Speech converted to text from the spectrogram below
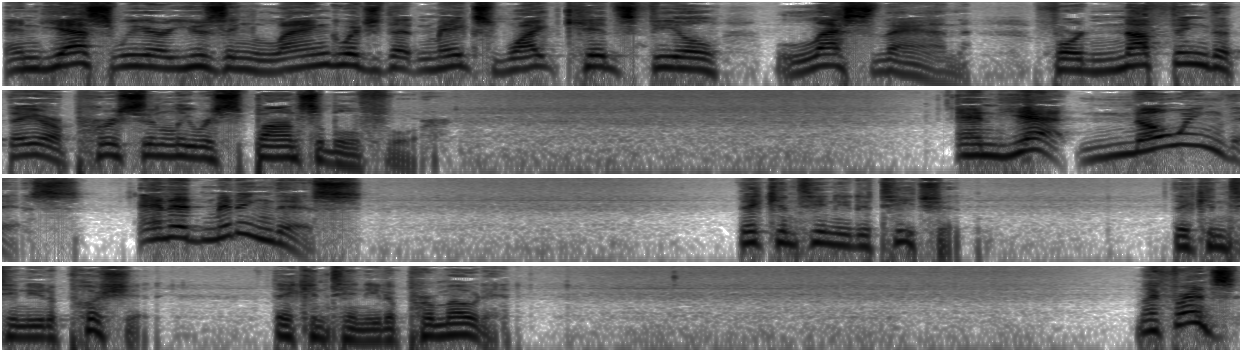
And yes, we are using language that makes white kids feel less than for nothing that they are personally responsible for. And yet, knowing this and admitting this, they continue to teach it. They continue to push it. They continue to promote it. My friends,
